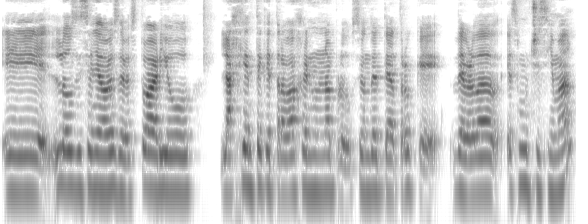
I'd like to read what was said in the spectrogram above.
eh, los diseñadores de vestuario, la gente que trabaja en una producción de teatro que de verdad es muchísima.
